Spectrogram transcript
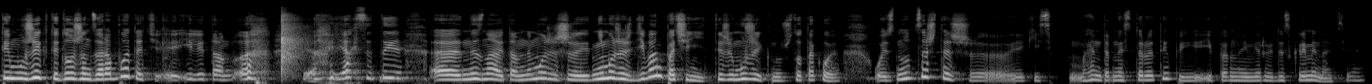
ти мужик, ти должен заработати, і там, як це ти, не знаю, там не можеш, не можеш можеш диван починити, ти же мужик, ну що таке? Ось, ну це ж теж якийсь гендерний стереотип і, і певною мірою дискримінація.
